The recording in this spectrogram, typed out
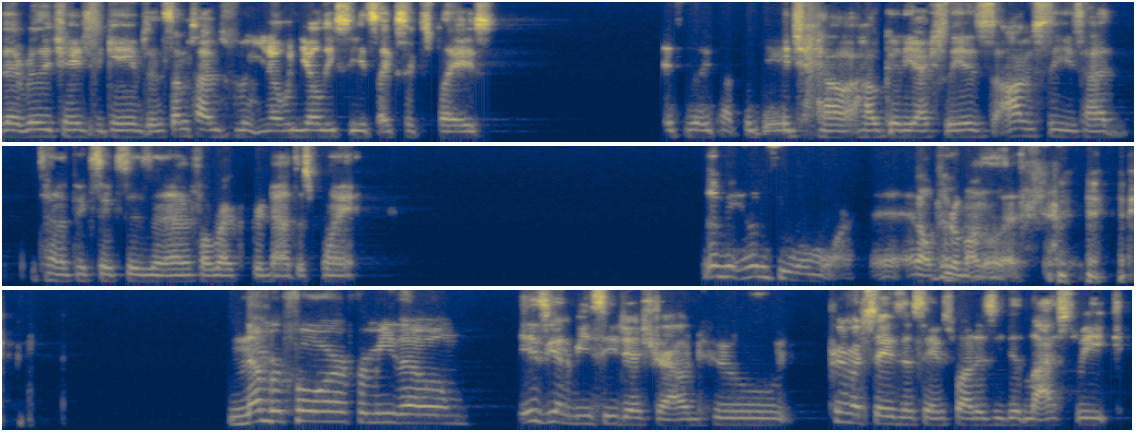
that really changed the games. And sometimes, when, you know, when you only see it's like six plays, it's really tough to gauge how, how good he actually is. Obviously, he's had a ton of pick sixes and NFL record now at this point. Let me let me see one more, and I'll put him on the list. Number four for me, though, is going to be CJ Stroud, who pretty much stays in the same spot as he did last week.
